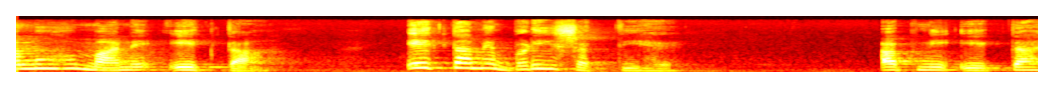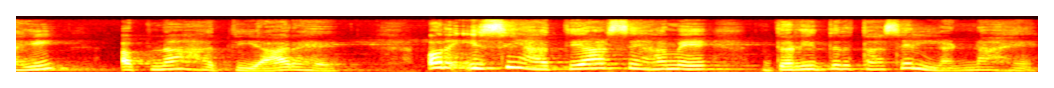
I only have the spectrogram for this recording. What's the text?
समूह माने एकता। एकता में बड़ी शक्ति है। अपनी एकता ही अपना हथियार है और इसी हथियार से हमें दरिद्रता से लड़ना है।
